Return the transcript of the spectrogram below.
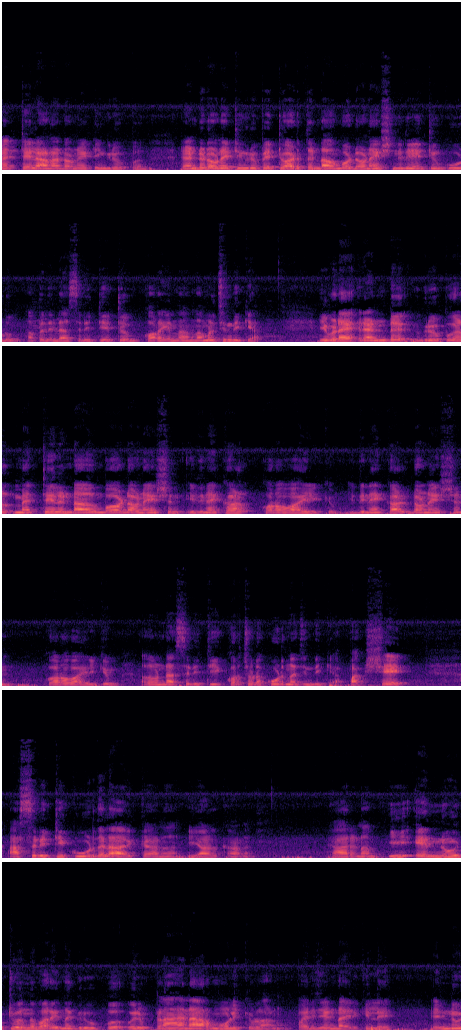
മെറ്റയിലാണ് ആ ഡൊണേറ്റിംഗ് ഗ്രൂപ്പ് രണ്ട് ഡൊണേറ്റിംഗ് ഗ്രൂപ്പ് ഏറ്റവും അടുത്തുണ്ടാകുമ്പോൾ ഡൊണേഷൻ ഇതിന് ഏറ്റവും കൂടും. അപ്പോൾ ഇതിന്റെ അസിഡിറ്റി ഏറ്റവും കുറയുന്നതാണ് നമ്മൾ ചിന്തിക്കുക ഇവിടെ രണ്ട് ഗ്രൂപ്പുകൾ മെറ്റയിൽ ഉണ്ടാകുമ്പോൾ ഡൊണേഷൻ ഇതിനേക്കാൾ കുറവായിരിക്കും. ഇതിനേക്കാൾ ഡൊണേഷൻ കുറവായിരിക്കും. അതുകൊണ്ട് അസിഡിറ്റി കുറച്ചുകൂടെ കൂടുന്ന ചിന്തിക്കുക. പക്ഷേ അസിഡിറ്റി കൂടുതൽ ആർക്കാണ്? ഇയാൾക്കാണ്. കാരണം ഈ എൻഒ ടു എന്ന് പറയുന്ന ഗ്രൂപ്പ് ഒരു പ്ലാനാർ മോളിക്യൂളാണ് പരിചയം ഉണ്ടായിരിക്കില്ലേ? എൻഒ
